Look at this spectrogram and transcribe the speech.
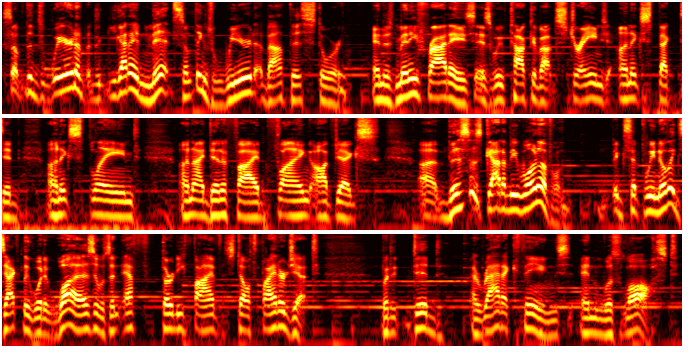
Something's weird. About, you got to admit, something's weird about this story. And as many Fridays as we've talked about strange, unexpected, unexplained, unidentified flying objects, uh, this has got to be one of them. Except we know exactly what it was. It was an F 35 stealth fighter jet, but it did erratic things and was lost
